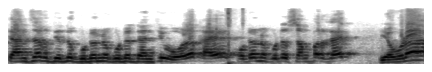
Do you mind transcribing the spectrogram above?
त्यांचं तिथं कुठं ना कुठं त्यांची ओळख आहे कुठं ना कुठं संपर्क आहेत एवढा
